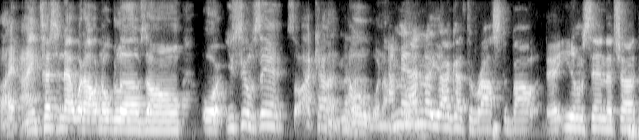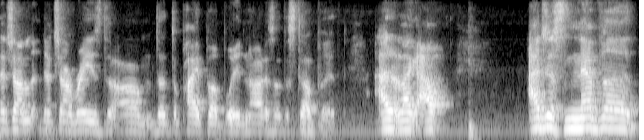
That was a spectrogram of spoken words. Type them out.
Like I ain't touching that without no gloves on, or you see what I'm saying? So I kind of No, know what I'm I mean. I know y'all got the roustabout that you know what I'm saying that y'all that y'all that y'all raised the um the, the pipe up with and all this other stuff, but I like I I just never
